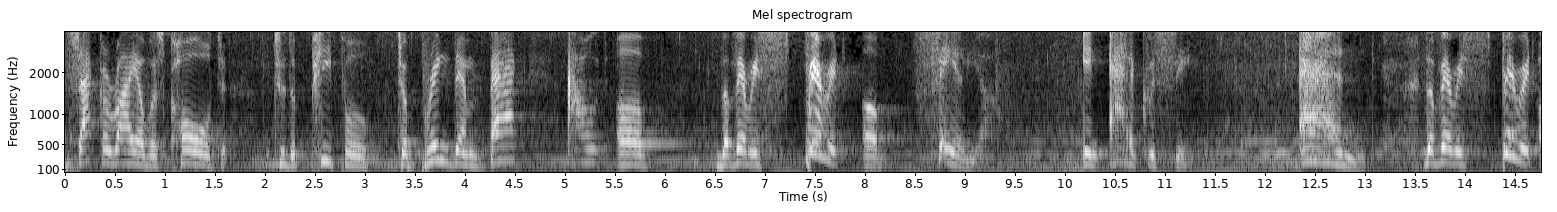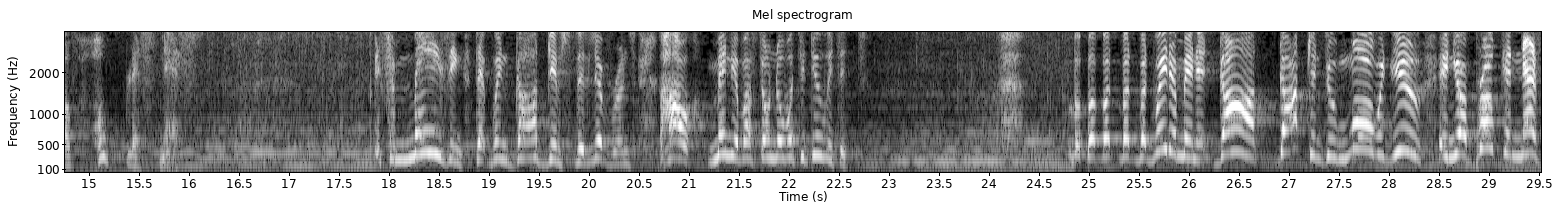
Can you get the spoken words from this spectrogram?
Zechariah was called to the people to bring them back out of the very spirit of failure, inadequacy, and the very spirit of hopelessness. It's amazing that when God gives deliverance, how many of us don't know what to do with it. But, but, but, but, but wait a minute. God, God can do more with you in your brokenness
